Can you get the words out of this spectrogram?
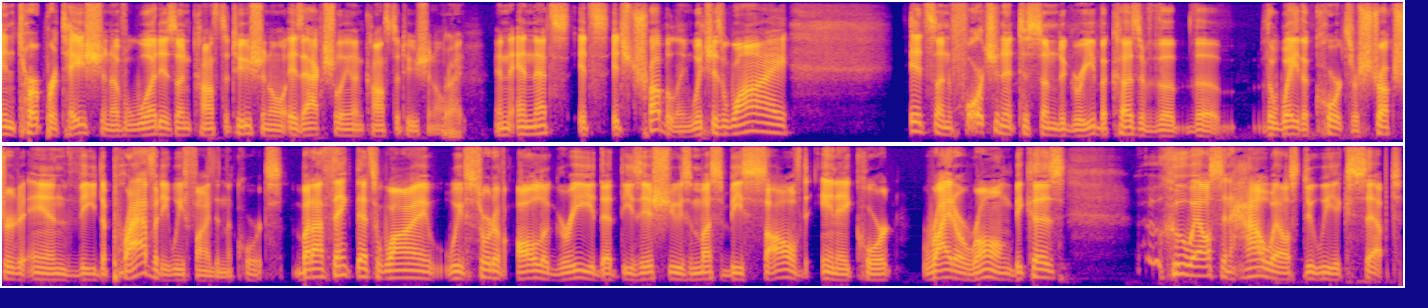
interpretation of what is unconstitutional is actually unconstitutional? Right. And and that's it's it's troubling, which is why it's unfortunate to some degree because of the the the way the courts are structured and the depravity we find in the courts. But I think that's why we've sort of all agreed that these issues must be solved in a court, right or wrong, because who else and how else do we accept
